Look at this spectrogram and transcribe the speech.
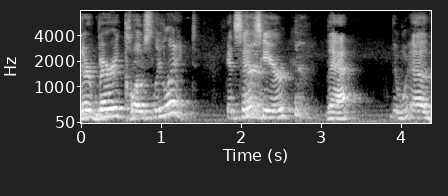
They're very closely linked. It says here that uh,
